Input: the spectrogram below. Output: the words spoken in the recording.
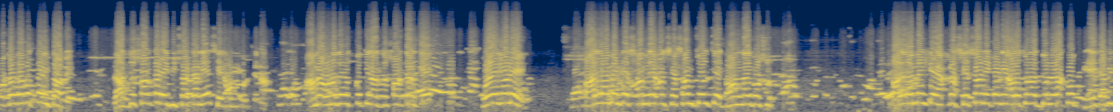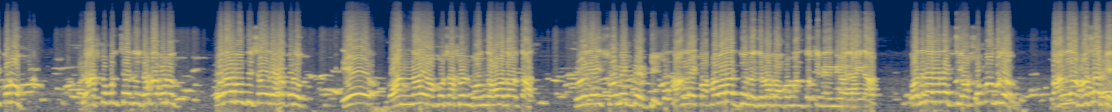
কঠোর ব্যবস্থা নিতে হবে। রাজ্য সরকার এই বিষয়টা নিয়ে সেরকম করছে না। আমরা অনুরোধ করছি রাজ্য সরকারকে প্রয়োজনে পার্লামেন্টের সামনে এখন সেশন চলছে, ধর্নায় বসুক পার্লামেন্টে একটা সেশন, এটা নিয়ে আলোচনার জন্য রাখুক, এই দাবি করুক। রাষ্ট্রপতির সাথে দেখা করুক, প্রধানমন্ত্রীর সাথে দেখা করুক। এ অন্যায় অপশাসন বন্ধ হওয়া দরকার। এই শ্রমিকদেরকে। বাংলায় কথা বলার জন্য যেভাবে অপমান করছে মেনে নেওয়া যায় না। কদিন আগে দেখছি বাংলা ভাষাকে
